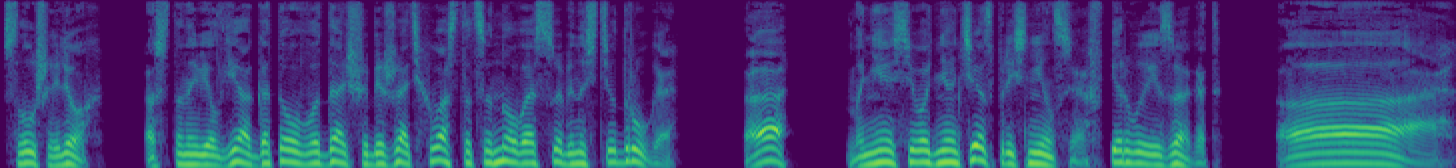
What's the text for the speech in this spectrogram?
«Слушай, Лех, Остановил я, готового дальше бежать хвастаться новой особенностью друга. «А? Мне сегодня отец приснился, впервые за год». А, -а, -а.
